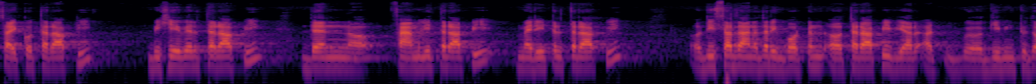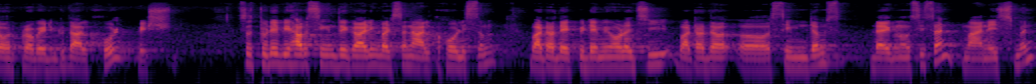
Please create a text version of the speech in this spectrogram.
psychotherapy, behavior therapy, then uh, family therapy, marital therapy, uh, these are the another important uh, therapy we are uh, giving to the or providing to the alcohol patient. So, today we have seen regarding what is an alcoholism, what are the epidemiology, what are the uh, symptoms, diagnosis and management.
